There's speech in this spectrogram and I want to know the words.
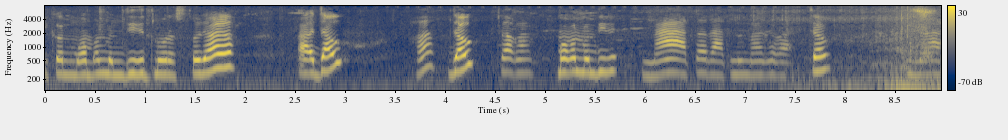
ઈકન મોહમ્મદ મંદિરનો રસ્તો જાય. આ જાઉં હા? જાઉં મોહમ્મદ મંદિરે? ના તો રાતનું ના જવા? જાઉં ના.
